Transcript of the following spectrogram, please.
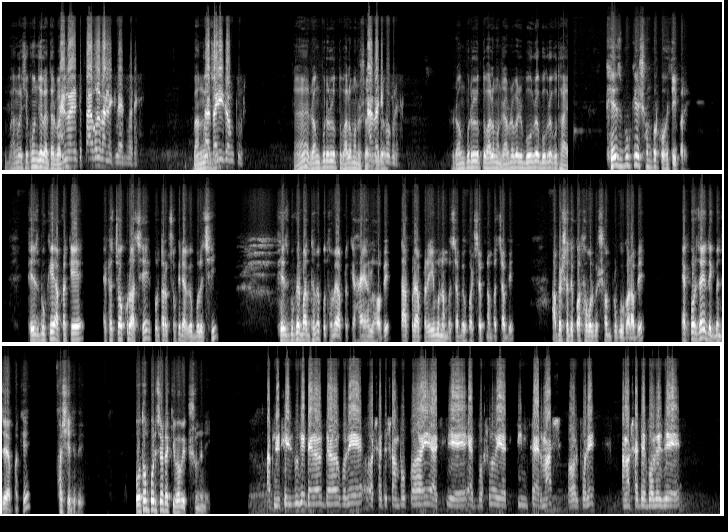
বাংলাদেশে কোন জেলা তার বাড়ি? পাগল বাংলাদেশে? রংপুর। হ্যাঁ রংপুরের লোক তো ভালো মানুষ হয় রংপুরের লোক তো ভালো মানুষ আপনার বাড়ির বগুড়া বগুড়া কোথায়? ফেসবুকে সম্পর্ক হতেই পারে। ফেসবুকে আপনাকে একটা চক্র আছে প্রতারক চক্রের আগে বলেছি। ফেসবুকের মাধ্যমে প্রথমে আপনাকে হাই হ্যালো হবে তারপরে আপনার ইমো নাম্বার চাবে হোয়াটসঅ্যাপ নাম্বার চাবে আপনার সাথে কথা বলবে সম্পর্ক করাবে এক পর্যায়ে দেখবেন যে আপনাকে ফাঁসিয়ে দেবে। প্রথম পরিচয়টা কীভাবে একটু শুনে নেই। আপনি ফেসবুকে দেখা দেওয়ার পরে ওর সাথে সম্পর্ক হয় আজকে এক বছর তিন চার মাস হওয়ার পরে আমার সাথে বলে যে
